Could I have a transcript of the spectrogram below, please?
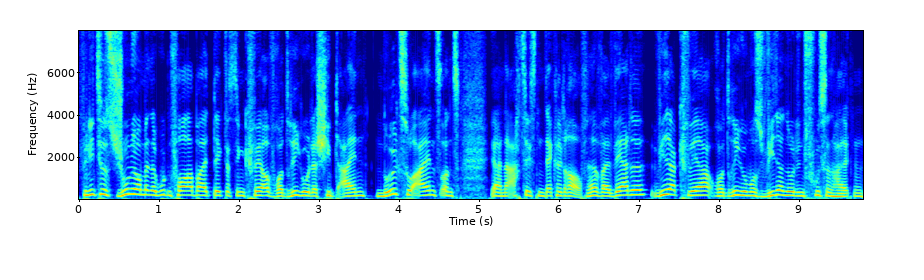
Vinicius Junior mit einer guten Vorarbeit legt das Ding quer auf Rodrigo, der schiebt ein 0 zu 1 und ja, in der 80. Deckel drauf. Ne? Weil Werde wieder quer, Rodrigo muss wieder nur den Fuß hinhalten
